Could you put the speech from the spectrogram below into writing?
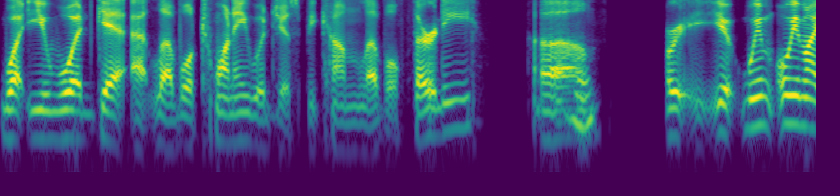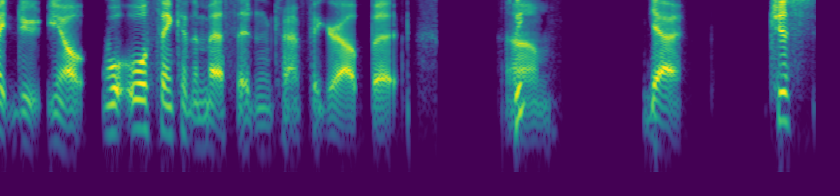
what you would get at level 20 would just become level 30 um or you, we we might do you know we'll, we'll think of the method and kind of figure out but Sweet. um yeah. Just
